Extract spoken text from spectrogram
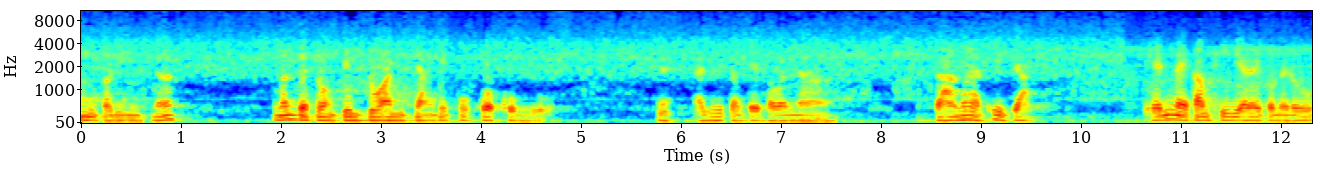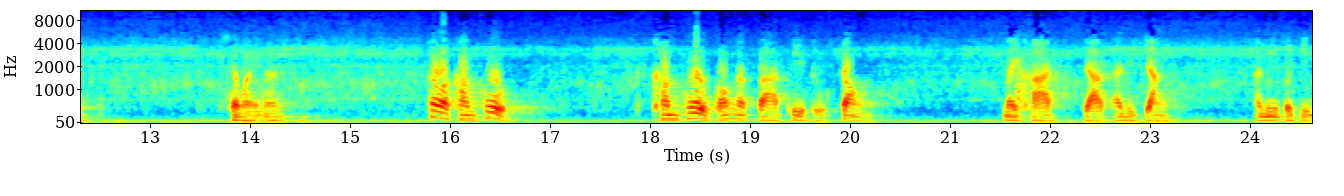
นี้ก็ดีนะ มันจะต้องเป็นตัวอนิจจังเป็นผู้ควบคุมอยู่อันนี้ต้องไปภาวนา สามารถที่จะ เห็นในคำพีอะไรก็ไม่รู้ สมัยนั้น ก็ว่าคำพูดคำพูดของนักปราชญ์ที่ถูกต้อง ไม่ขาดจากอนิจจัง อันนี้ก็จริง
